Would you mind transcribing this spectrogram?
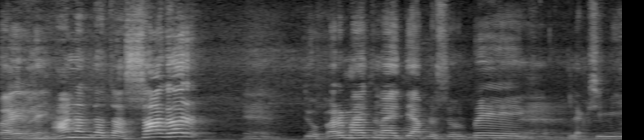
बाहेर नाही. आनंदाचा सागर. जो परमात्मा आहे ते आपलं स्वरूप आहे. लक्ष्मी.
